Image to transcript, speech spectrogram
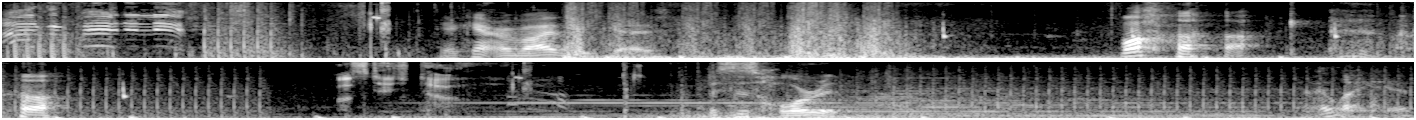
I'll repair the lift. Yeah, I can't revive these guys. Fuck. Hostage down. this is horrid. I like it.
